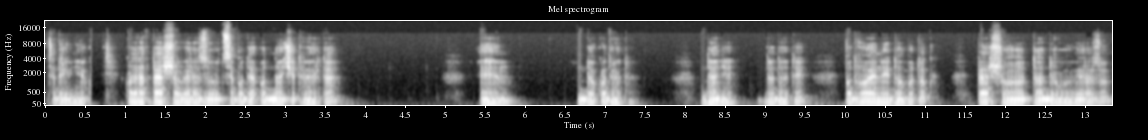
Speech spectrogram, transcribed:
Це дорівнює. Квадрат першого виразу це буде 1 четверта m до квадрату. Далі додати подвоєний добуток першого та другого виразу.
